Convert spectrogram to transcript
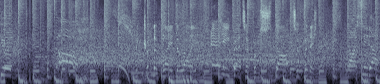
good. Oh! We couldn't have played the rally any better from start to finish. Nicely done.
